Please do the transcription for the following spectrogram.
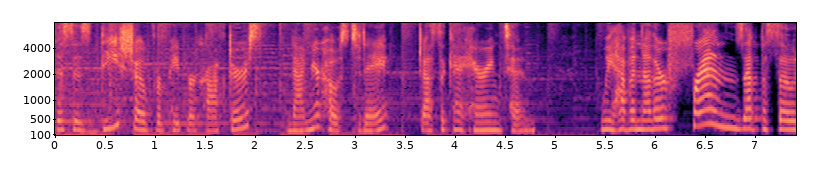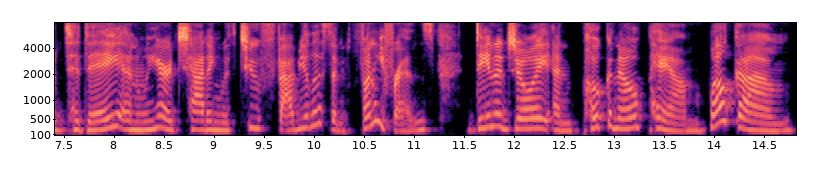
This is the show for paper crafters, and I'm your host today, Jessica Harrington. We have another Friends episode today, and we are chatting with two fabulous and funny friends, Dana Joy and Pocono Pam. Welcome.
